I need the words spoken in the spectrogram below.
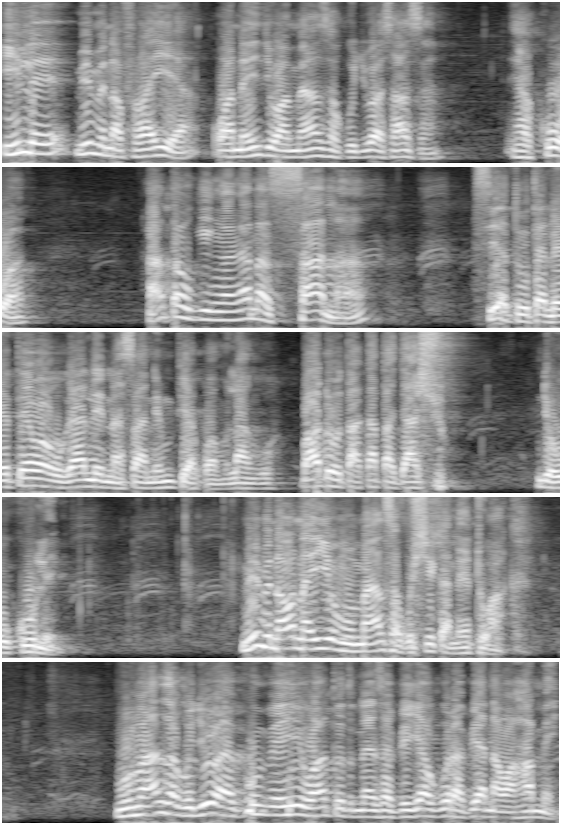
Ile mimi nafurahia wananchi wameanza kujua sasa ya kuwa hata uking'ang'ana sana, si ati utaletewa ugali na sani mpya kwa mlango, bado utakata jasho ndio ukule. Mimi naona hiyo mumeanza kushika network, mumeanza kujua kumbe hii watu tunaweza pigia kura pia na wahame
